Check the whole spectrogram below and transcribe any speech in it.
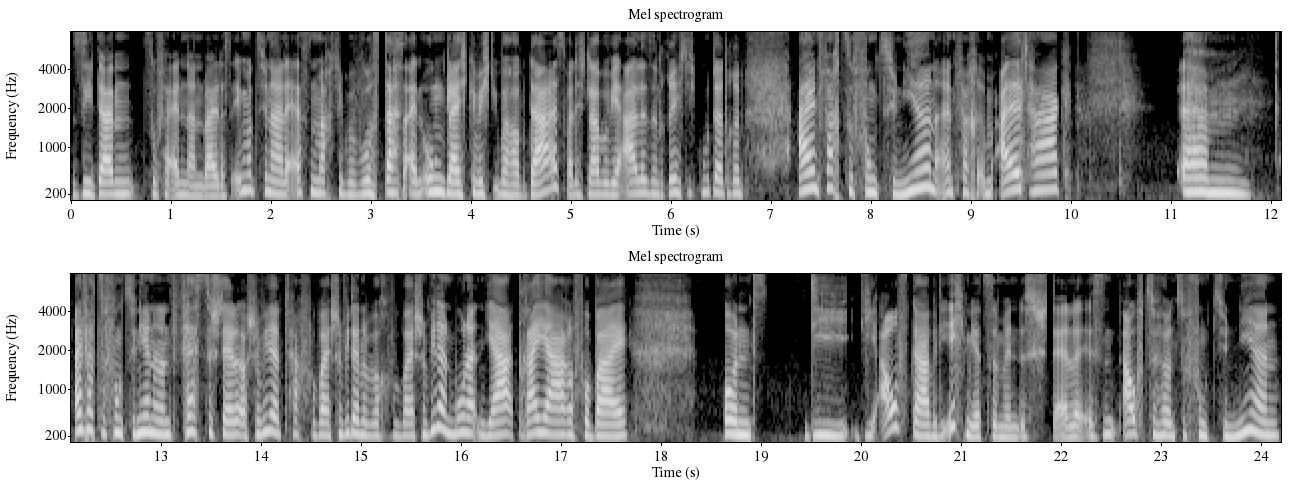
sie dann zu verändern, weil das emotionale Essen macht dir bewusst, dass ein Ungleichgewicht überhaupt da ist, weil ich glaube, wir alle sind richtig gut darin, einfach zu funktionieren, einfach im Alltag ähm, einfach zu funktionieren und dann festzustellen, auch schon wieder ein Tag vorbei, schon wieder eine Woche vorbei, schon wieder ein Monat, ein Jahr, drei Jahre vorbei. Und die, die Aufgabe, die ich mir zumindest stelle, ist aufzuhören zu funktionieren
